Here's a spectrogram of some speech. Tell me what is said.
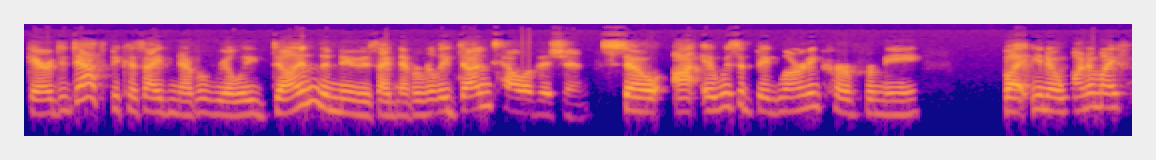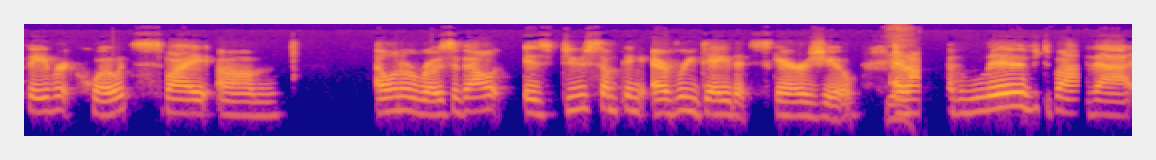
scared to death because I'd never really done the news. I'd never really done television. So I, it was a big learning curve for me. But, you know, one of my favorite quotes by um, Eleanor Roosevelt is do something every day that scares you. Yeah. And I have lived by that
